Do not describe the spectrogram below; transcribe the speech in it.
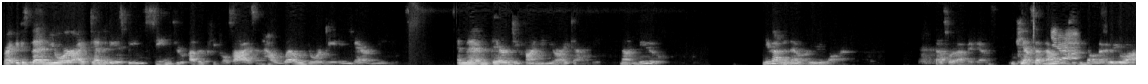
right because then your identity is being seen through other people's eyes and how well you're meeting their needs. And then they're defining your identity not you. You got to know who you are. That's where that begins. You can't set boundaries yeah. if you don't know who you are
